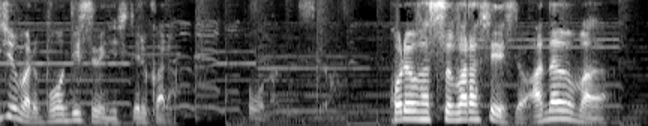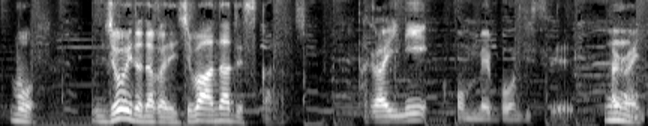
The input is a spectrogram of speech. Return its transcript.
20丸ボンディスウェイにしてるから。そうなんですよ。これは素晴らしいですよ。穴馬、もう、上位の中で一番穴ですから。互いに本命ボンディスで、うん互いに、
